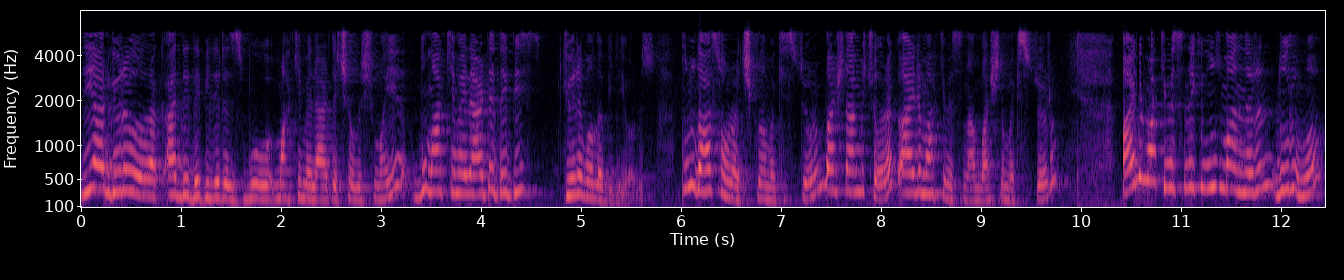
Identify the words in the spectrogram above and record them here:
diğer görev olarak addedebiliriz bu mahkemelerde çalışmayı. Bu mahkemelerde de biz görev alabiliyoruz. Bunu daha sonra açıklamak istiyorum. Başlangıç olarak aile mahkemesinden başlamak istiyorum. Aile mahkemesindeki uzmanların durumu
